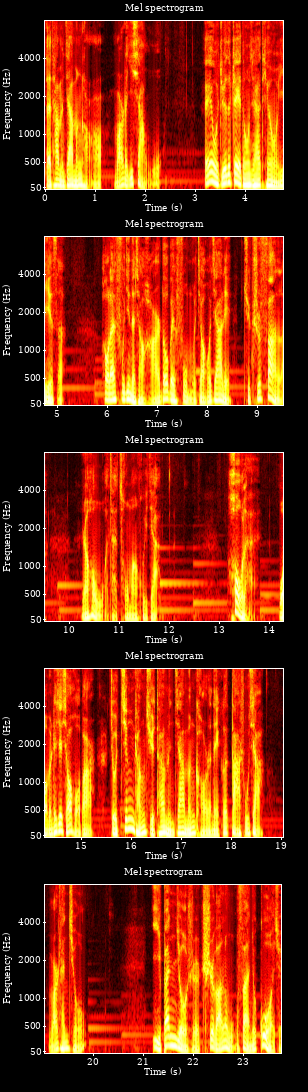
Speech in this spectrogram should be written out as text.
在他们家门口玩了一下午。哎，我觉得这东西还挺有意思。后来附近的小孩都被父母叫回家里去吃饭了，然后我才匆忙回家。后来我们这些小伙伴。就经常去他们家门口的那棵大树下玩弹球。一般就是吃完了午饭就过去，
